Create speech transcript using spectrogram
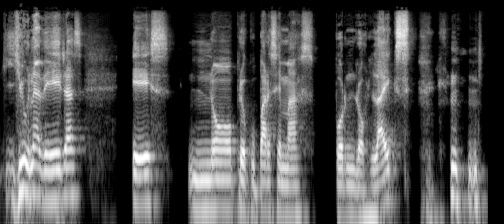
Y una de ellas es no preocuparse más por los likes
